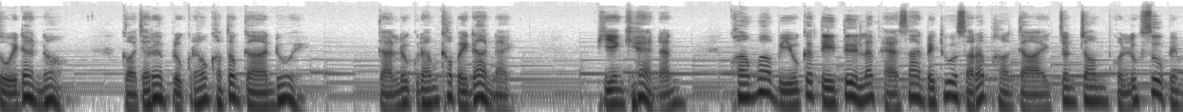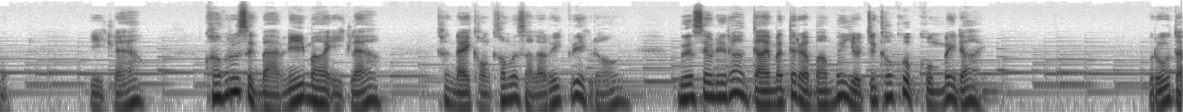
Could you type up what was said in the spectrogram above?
สวยด้านนอก ก่อนจะเริ่มปลุกเร้าความต้องการด้วย การลุกล้ำเข้าไปด้านใน เพียงแค่นั้น ความว่าบิวก็ตีตื้นและแผ่ซ่านไปทั่วสารพางกายจนจอมขนลุกสู้ไปหมด อีกแล้ว ความรู้สึกแบบนี้มาอีกแล้ว ข้างในของเขามันสารริกเรียกร้อง เมื่อเซลล์ในร่างกายมันเต้นระบำไม่หยุดจนเขาควบคุมไม่ได้ รู้แต่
